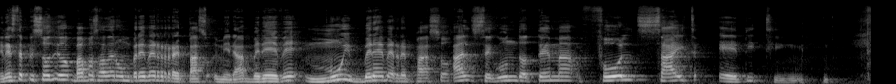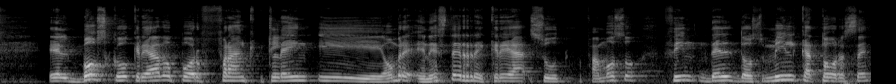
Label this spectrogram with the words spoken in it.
En este episodio vamos a dar un breve repaso, mira, breve, muy breve repaso al segundo tema, Full Site Editing. El Bosco creado por Frank Klein y, hombre, en este recrea su famoso theme del 2014,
